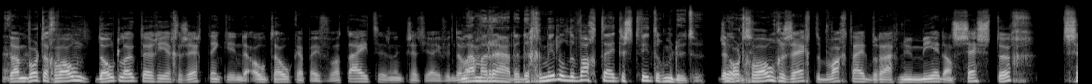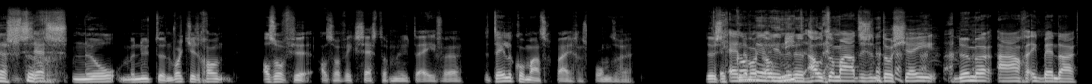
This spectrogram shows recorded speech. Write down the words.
Dan wordt er gewoon doodleuk tegen je gezegd. Denk je in de auto, ik heb even wat tijd. En ik zet je even in de laat wacht. me raden. De gemiddelde wachttijd is 20 minuten. Er Zo, wordt gewoon gezegd, de wachttijd bedraagt nu meer dan 60, 60. 6-0 minuten. Word je gewoon alsof, je, alsof ik 60 minuten even de telecommaatschappij ga sponsoren. Dus, Ik en er wordt ook niet automatisch een dossiernummer aange... Ik ben daar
